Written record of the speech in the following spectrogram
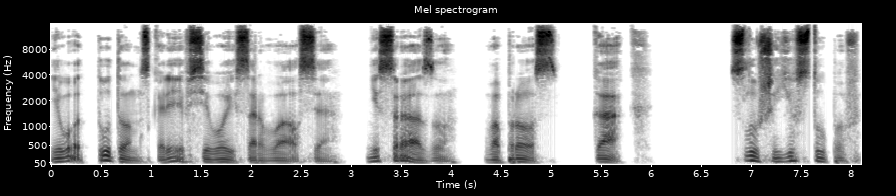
И вот тут он, скорее всего, и сорвался. Не сразу. Вопрос «Как?» «Слушай, Юступов,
